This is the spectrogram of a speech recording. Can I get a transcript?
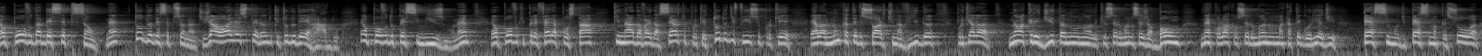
é o povo da decepção, né? Tudo é decepcionante. Já olha esperando que tudo dê errado. É o povo do pessimismo, né? É o povo que prefere apostar que nada vai dar certo porque tudo é difícil, porque ela nunca teve sorte na vida, porque ela não acredita no, no que o ser humano seja bom, né? Coloca o ser humano numa categoria de péssimo, de péssima pessoa,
